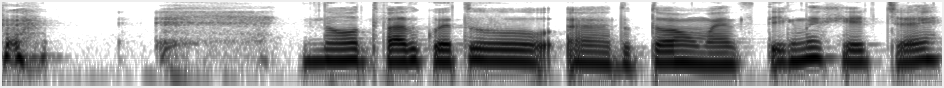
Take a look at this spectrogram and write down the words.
Но това, до което а, до този момент стигнах е, че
